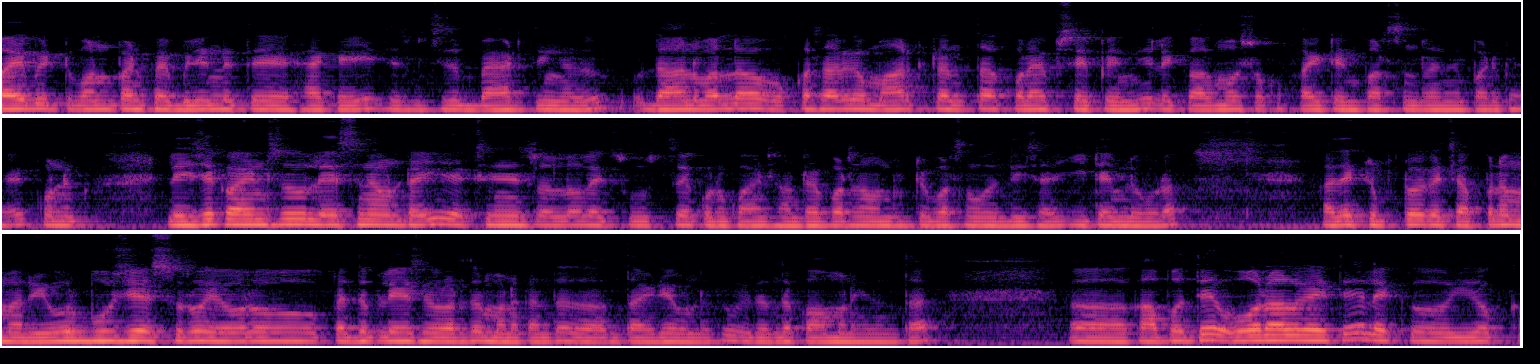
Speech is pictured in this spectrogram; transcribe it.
Bybit one point five billion అయితే హ్యాక్ అయ్యి విచ్ ఇస్ బ్యాడ్ థింగ్ అది. దానివల్ల ఒక్కసారిగా మార్కెట్ అంతా కొలాప్స్ అయిపోయింది. లైక్ ఆల్మోస్ట్ ఒక ఫైవ్ టెన్ పర్సెంట్ అనేది పడిపోయాయి. కొన్ని లేచే కాయిన్స్ లేస్తూనే ఉంటాయి. ఎక్స్చేంజెస్లలో లైక్ చూస్తే కొన్ని coins hundred percent one fifty percent వదిలేసాయి ఈ టైంలో కూడా. అదే క్రిప్టోగా చెప్పలేం. మరి ఎవరు బూజ్ చేస్తారో ఎవరో పెద్ద ప్లేయర్స్ ఎవరు పడతారో మనకంతా అంత ఐడియా ఉండదు. ఇదంతా కామన్ ఇదంతా. కాకపోతే ఓవరాల్‌గా అయితే లైక్ ఈ యొక్క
